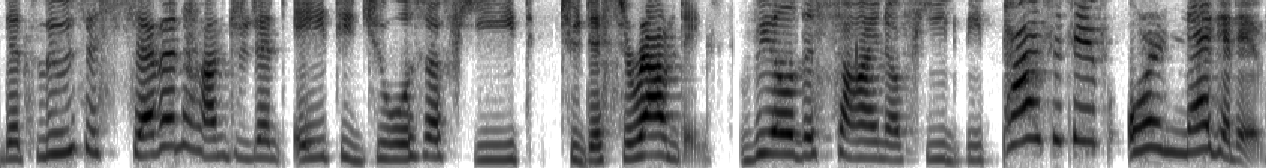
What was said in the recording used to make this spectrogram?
that loses 780 joules of heat to the surroundings? Will the sign of heat be positive or negative?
